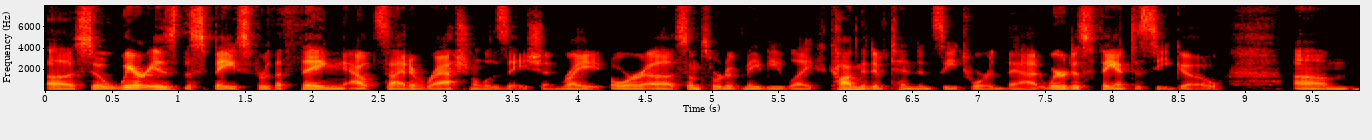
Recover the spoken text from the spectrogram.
Uh, so, where is the space for the thing outside of rationalization, right? Or uh, some sort of maybe like cognitive tendency toward that? Where does fantasy go? Um,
